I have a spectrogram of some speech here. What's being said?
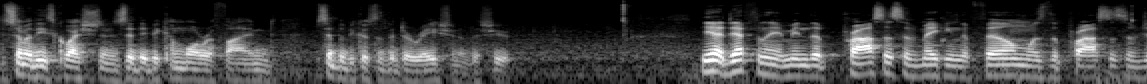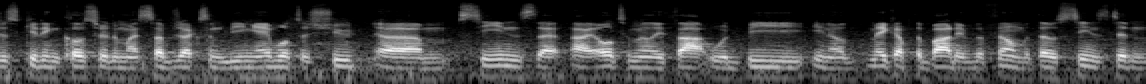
some of these questions did they become more refined simply because of the duration of the shoot? Yeah, definitely. I mean, the process of making the film was the process of just getting closer to my subjects and being able to shoot um, scenes that I ultimately thought would be, you know, make up the body of the film. But those scenes didn't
